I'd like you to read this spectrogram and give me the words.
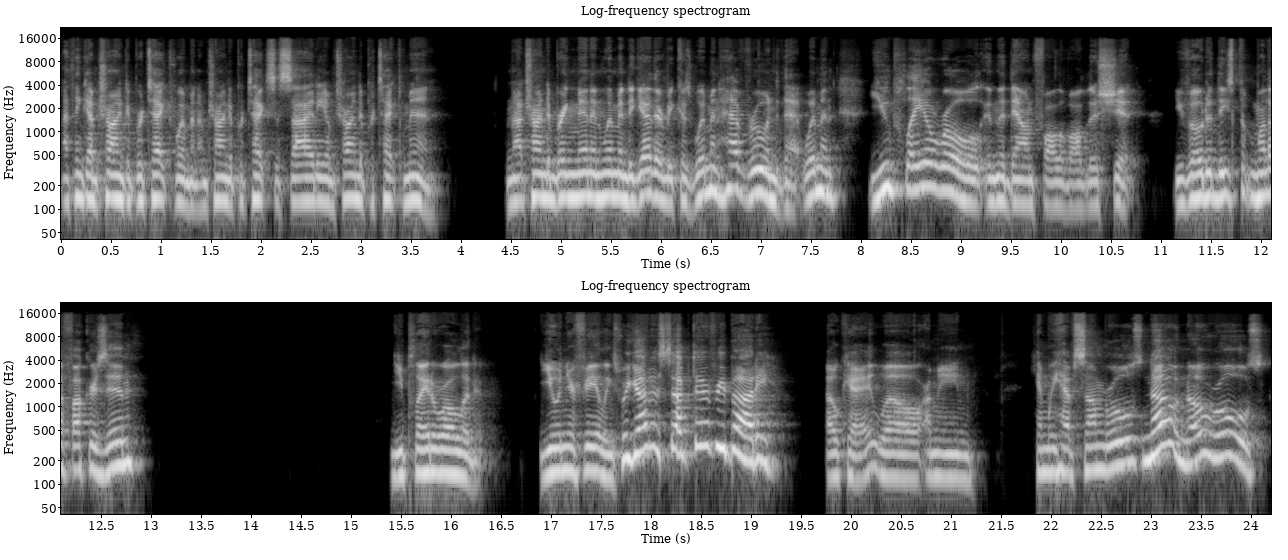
I think I'm trying to protect women. I'm trying to protect society. I'm trying to protect men. I'm not trying to bring men and women together because women have ruined that. Women, you play a role in the downfall of all this shit. You voted these motherfuckers in. You played a role in it. You and your feelings. We got to accept everybody. Okay, well, I mean, can we have some rules? No, no rules.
